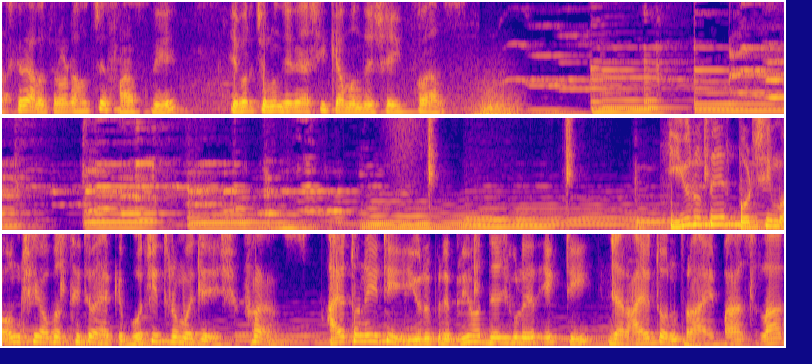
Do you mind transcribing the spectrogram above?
আজকের আলোচনাটা হচ্ছে ফ্রান্স নিয়ে। এবার চলুন জেনে আসি কেমন দেশ এই ফ্রান্স। ইউরোপের পশ্চিম অংশে অবস্থিত এক বৈচিত্র্যময় দেশ, ফ্রান্স। আয়তনে এটি ইউরোপের বৃহৎ দেশগুলোর একটি, যার আয়তন প্রায় পাঁচ লাখ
